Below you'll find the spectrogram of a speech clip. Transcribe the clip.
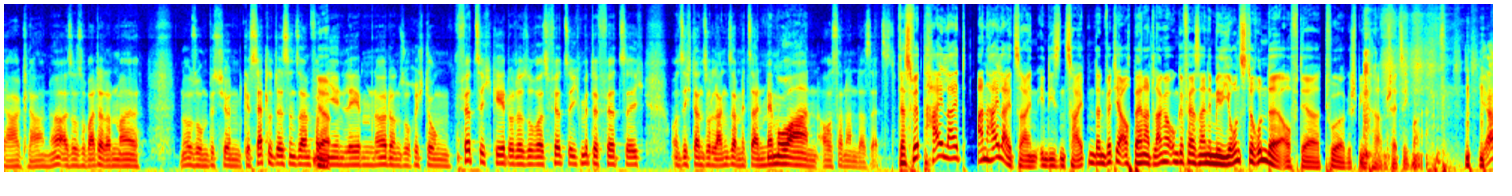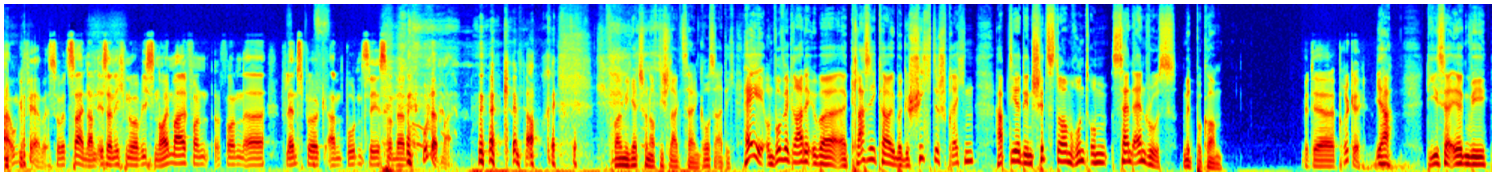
Ja, klar, ne? Also sobald er dann mal ne, so ein bisschen gesettelt ist in seinem Ja. Familienleben, ne, dann so Richtung 40 geht oder sowas, 40, Mitte 40 und sich dann so langsam mit seinen Memoiren auseinandersetzt. Das wird Highlight an Highlight sein in diesen Zeiten. Dann wird ja auch Bernhard Langer ungefähr seine millionste Runde auf der Tour gespielt haben, schätze ich mal. Ja, ungefähr. So wird es sein. Dann ist er nicht nur, wie es neunmal von, von äh, Flensburg an Bodensee, sondern hundertmal. genau, richtig. Ich freue mich jetzt schon auf die Schlagzeilen. Großartig. Hey, und wo wir gerade über äh, Klassiker, über Geschichte sprechen, habt ihr den Shitstorm rund um St. Andrews mitbekommen? Mit der Brücke. Ja, die ist ja irgendwie.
